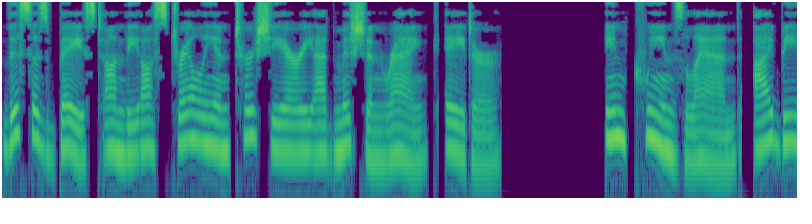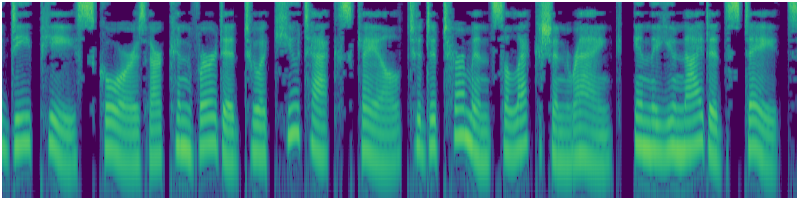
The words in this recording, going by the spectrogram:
this is based on the Australian Tertiary Admission Rank ATAR. In Queensland, IBDP scores are converted to a QTAC scale to determine selection rank. In the United States,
